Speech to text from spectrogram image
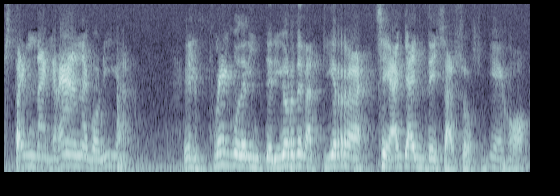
está en una gran agonía. El fuego del interior de la tierra se halla en desasosiego.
